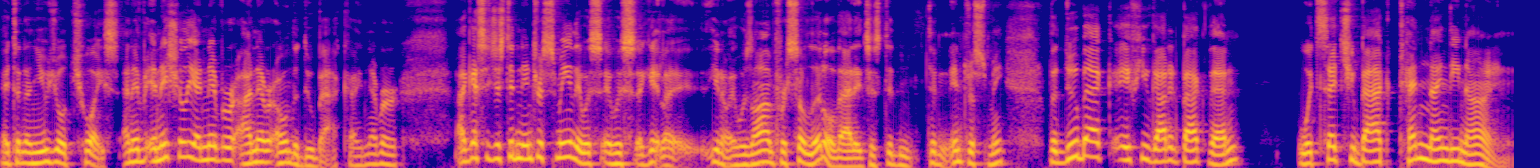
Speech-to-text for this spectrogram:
it's an unusual choice. And initially, I never, I never owned the Dewback. I never, I guess it just didn't interest me. There was, it was again, like, you know, it was on for so little that it just didn't, didn't interest me. The Dewback, if you got it back then, would set you back ten ninety nine.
